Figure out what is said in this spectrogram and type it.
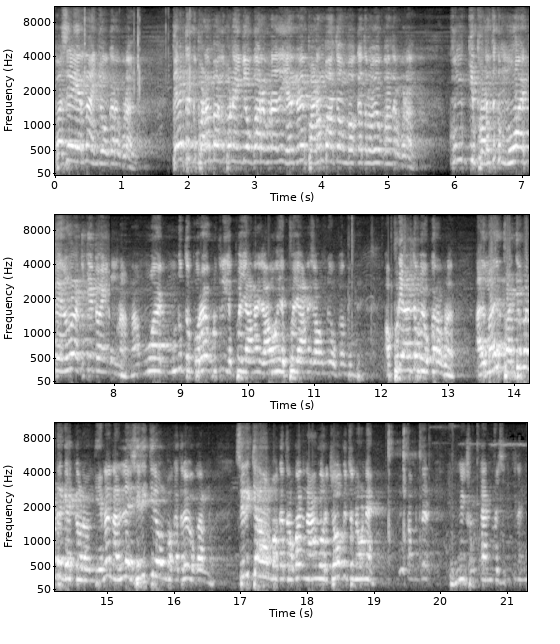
பஸ்ல ஏறினா அங்கே உட்காரக்கூடாது. தேட்டருக்கு படம் பார்க்க போனா இங்கே உட்காரக்கூடாது. ஏற்கனவே படம் பார்த்தவங்க பக்கத்துல போய் உட்காந்துடக்கூடாது கும்கி படத்துக்கு மூவாயிரத்தி ஐநூறு ரூபா டிக்கெட் வாங்கிட்டோம்னா நான் மூவாயிரத்தி முந்நூத்தம்பது ரூபாய் கொடுத்துட்டு எப்ப யானை ஜாவும் எப்ப யானை சாவும் உட்காந்துட்டு அப்படி ஆள்கிட்ட போய் உட்காரக்கூடாது. அது மாதிரி பட்டிமன்ற கேட்க வந்தீங்கன்னா நல்ல சிரிக்கிறவன் பக்கத்துல உட்காரணும். சிரிக்காதவன் பக்கத்துல உட்காந்து நாங்க ஒரு ஜோக்கு சொன்ன உடனே என்ன சொல்லிட்டான்னு சிரிக்கிறாங்க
